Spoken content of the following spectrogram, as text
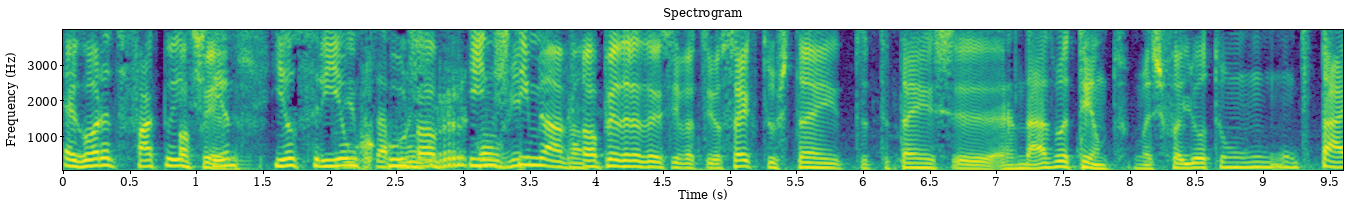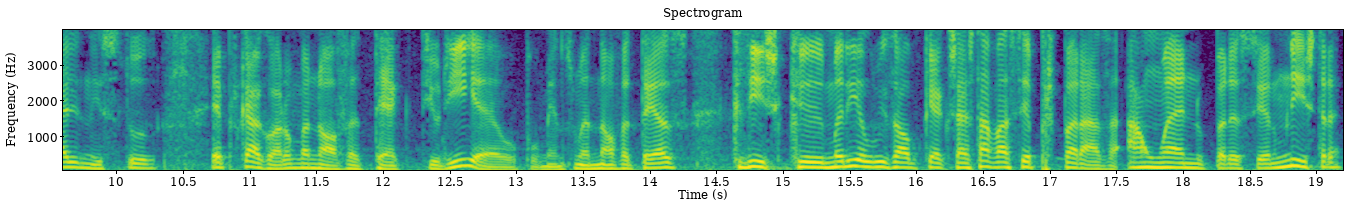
agora de facto é existente oh, e ele seria um recurso oh, inestimável. Oh, Pedro Adão Silva, eu sei que tu tens, tu, tu tens uh, andado atento, mas falhou-te um, um, detalhe nisso tudo. É porque há agora uma nova tech teoria, ou pelo menos uma nova tese que diz que Maria Luísa Albuquerque já estava a ser preparada há um ano para ser ministra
